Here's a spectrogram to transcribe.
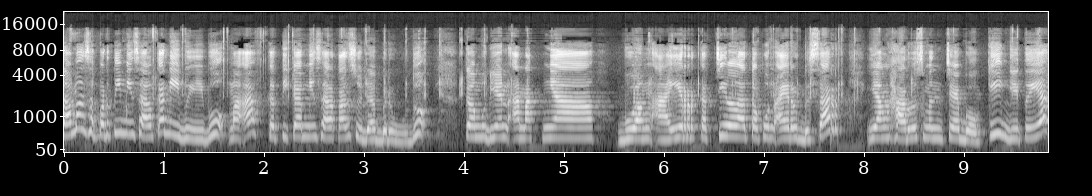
Sama seperti misalkan ibu-ibu, maaf ketika misalkan sudah berwudu, kemudian anaknya buang air kecil ataupun air besar yang harus menceboki gitu ya,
